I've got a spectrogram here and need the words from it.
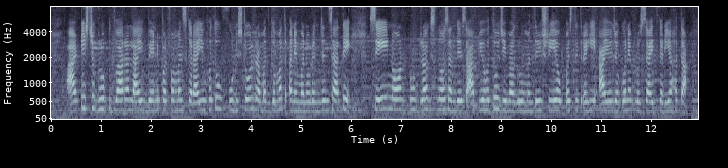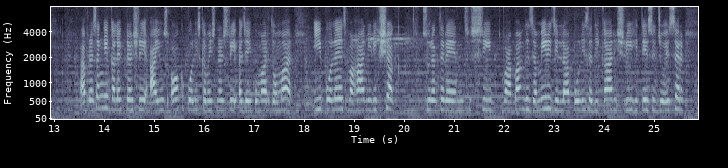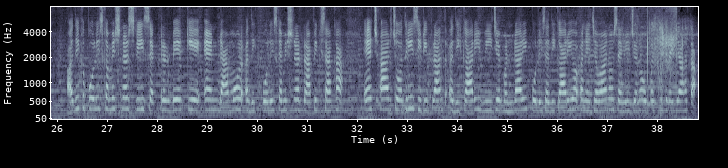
આર્ટિસ્ટ ગ્રુપ દ્વારા લાઇવ બેન્ડ પરફોર્મન્સ કરાયું હતું. ફૂડ સ્ટોલ, રમતગમત અને મનોરંજન સાથે સે નો ટુ ડ્રગ્સનો સંદેશ આપ્યો હતો, જેમાં ગૃહમંત્રીશ્રીએ ઉપસ્થિત રહી આયોજકોને પ્રોત્સાહિત કર્યા હતા. આ પ્રસંગે collector Shri Ayush Okh, police commissioner Shri Ajaykumar Tomar ઈ પોલીસ મહાનિરીક્ષક સુરત રેન્જ શ્રી વાબાંગ જમીર, જિલ્લા પોલીસ અધિકારી શ્રી હિતેશ જોયસર અધિક પોલીસ કમિશનર શ્રી સેક્ટર બે કે એન ડામોર, અધિક પોલીસ કમિશનર ટ્રાફિક શાખા એચ આર ચૌધરી, સિટી પ્રાંત અધિકારી વિજય ભંડારી, પોલીસ અધિકારીઓ અને જવાનો શહેરીજનો ઉપસ્થિત રહ્યા હતા.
